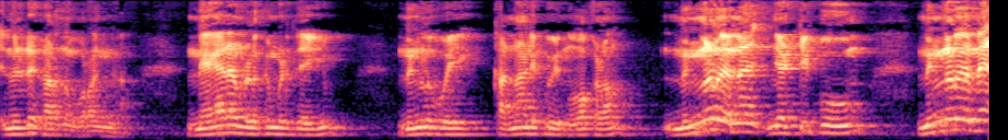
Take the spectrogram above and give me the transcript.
എന്നിട്ട് കടന്ന് ഉറങ്ങുക. നേരം വെളുക്കുമ്പോഴത്തേക്കും നിങ്ങൾ പോയി കണ്ണാടി പോയി നോക്കണം. നിങ്ങൾ തന്നെ ഞെട്ടിപ്പോവും. നിങ്ങൾ തന്നെ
